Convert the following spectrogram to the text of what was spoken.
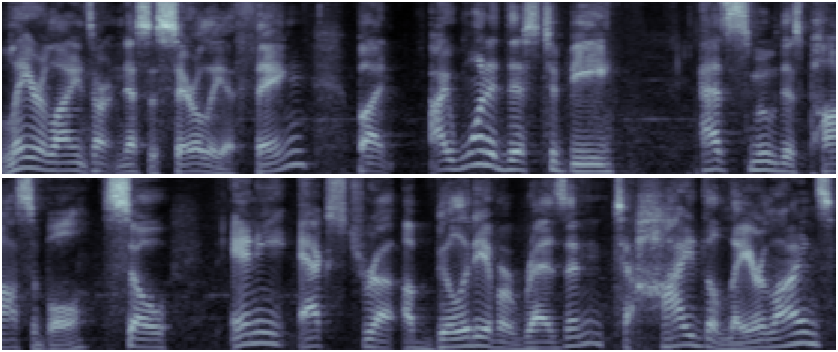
layer lines aren't necessarily a thing, but I wanted this to be as smooth as possible. So any extra ability of a resin to hide the layer lines,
